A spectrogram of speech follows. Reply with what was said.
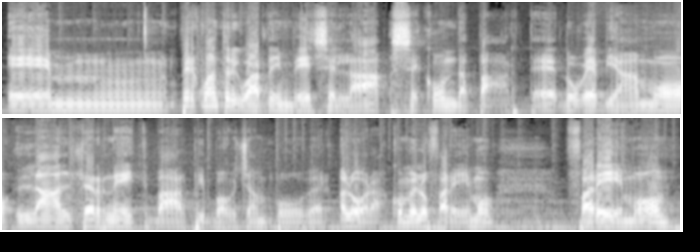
E, ehm, per quanto riguarda invece la seconda parte dove abbiamo l'alternate burpee box jump over, allora come lo faremo? Faremo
